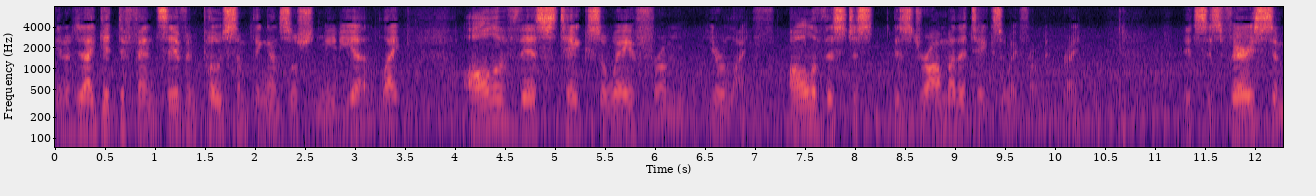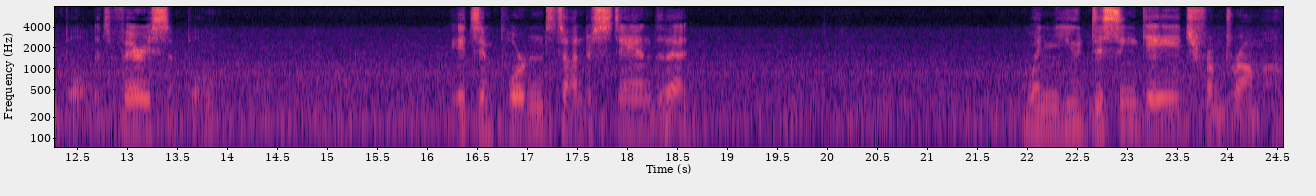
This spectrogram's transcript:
You know, did I get defensive and post something on social media? Like all of this takes away from your life. All of this just is drama that takes away from it, right? It's it's very simple. It's very simple it's important to understand that when you disengage from drama,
